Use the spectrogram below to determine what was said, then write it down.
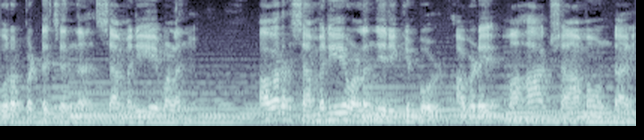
പുറപ്പെട്ട് ചെന്ന് ശമരിയെ വളഞ്ഞു. അവർ ശമരിയെ വളഞ്ഞിരിക്കുമ്പോൾ അവിടെ മഹാക്ഷാമം ഉണ്ടായി.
